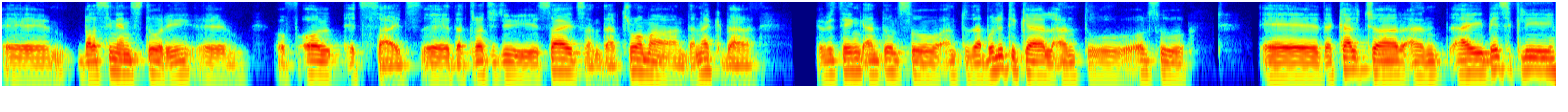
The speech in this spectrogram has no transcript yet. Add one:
um, Palestinian story um, of all its sides, uh, the tragedy sides and the trauma and the Nakba, everything, and also and to the political and to also the culture. And I basically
